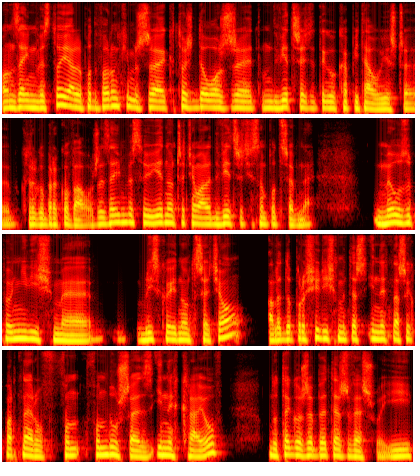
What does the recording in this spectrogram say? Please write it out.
on zainwestuje, ale pod warunkiem, że ktoś dołoży dwie trzecie tego kapitału jeszcze, którego brakowało, że zainwestuje jedną trzecią, ale dwie trzecie są potrzebne. My uzupełniliśmy blisko jedną trzecią, ale doprosiliśmy też innych naszych partnerów, fundusze z innych krajów, do tego, żeby też weszły. I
